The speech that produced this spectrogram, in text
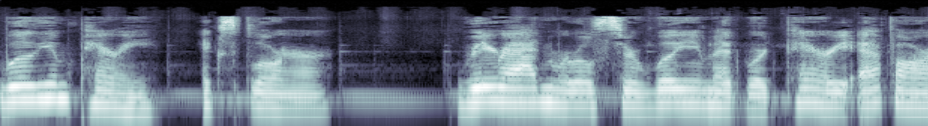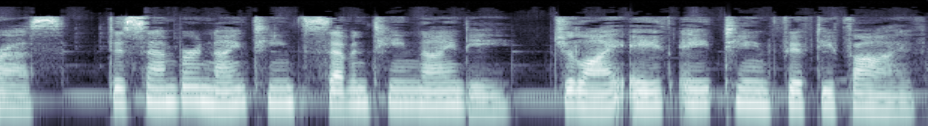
William Parry, explorer. Rear Admiral Sir William Edward Parry FRS, December 19, 1790, July 8, 1855,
